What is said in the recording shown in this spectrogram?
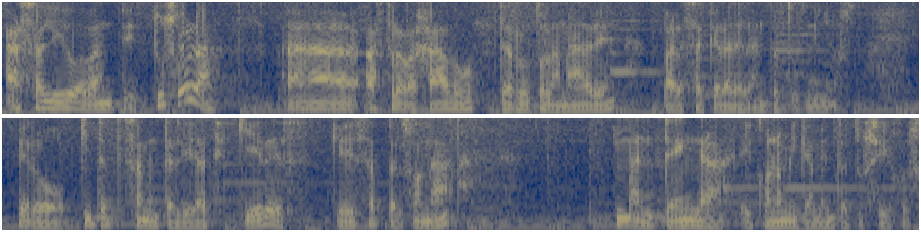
has salido avante, tú sola. Has trabajado, te has roto la madre para sacar adelante a tus niños. Pero quítate esa mentalidad si quieres que esa persona mantenga económicamente a tus hijos.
